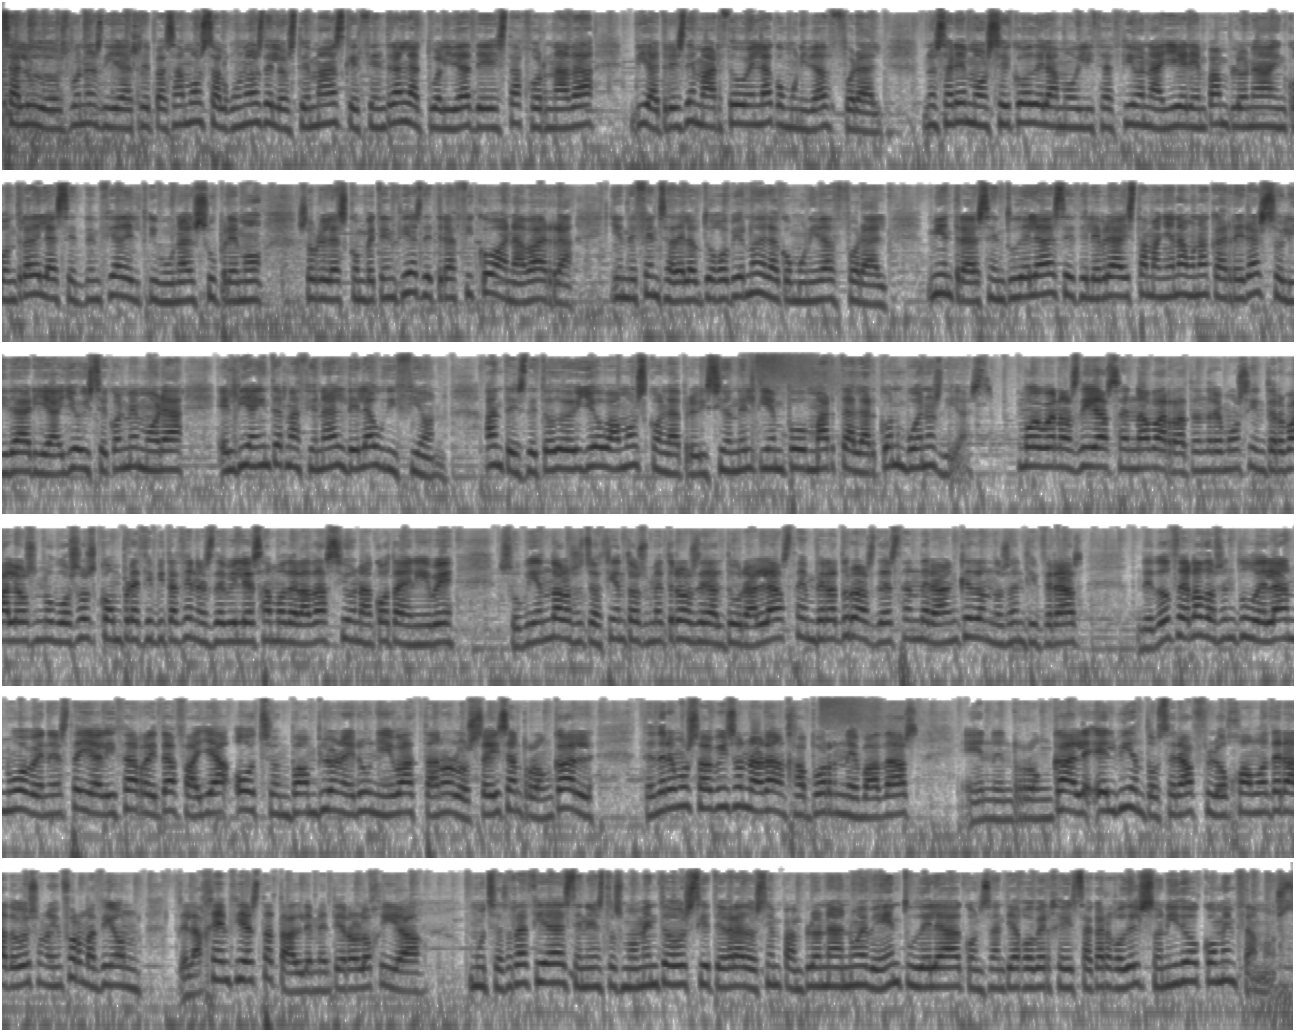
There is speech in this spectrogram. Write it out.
Saludos, buenos días. Repasamos algunos de los temas que centran la actualidad de esta jornada, día 3 de marzo, en la comunidad foral. Nos haremos eco de la movilización ayer en Pamplona en contra de la sentencia del Tribunal Supremo sobre las competencias de tráfico a Navarra y en defensa del autogobierno de la comunidad foral. Mientras, en Tudela se celebra esta mañana una carrera solidaria y hoy se conmemora el Día Internacional de la Audición. Antes de todo ello, vamos con la previsión del tiempo. Marta Alarcón, buenos días. Muy buenos días. En Navarra tendremos intervalos nubosos con precipitaciones débiles a moderadas y una cota de nieve subiendo a los 800 metros de altura. Las temperaturas descenderán quedándose en cifras de 12 grados en Tudela, 9 en Estella, Lizarra y Tafalla, 8 en Pamplona, Iruña y Baztano, los 6 en Roncal. Tendremos aviso naranja por nevadas en Roncal. El viento será flojo a moderado, es una información de la Agencia Estatal de Meteorología. Muchas gracias. En estos momentos, 7 grados en Pamplona, 9 en Tudela, con Santiago Verges a cargo del sonido. Comenzamos.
